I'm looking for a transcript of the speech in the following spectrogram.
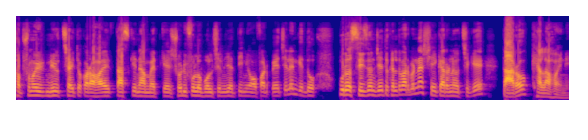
সবসময় নিরুৎসাহিত করা হয়। তাসকিন আহমেদকে শরীফুলও বলছিলেন যে তিনি অফার পেয়েছিলেন, কিন্তু পুরো সিজন যেহেতু খেলতে পারবেন না, সেই কারণে হচ্ছে গিয়ে তারও খেলা হয়নি।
